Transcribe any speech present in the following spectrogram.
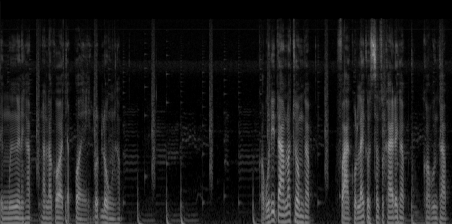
ตึงมือนะครับ แล้วเราก็จะปล่อยลดลงนะครับ ขอบคุณที่ตามรับชมครับ ฝากกดไลค์กด Subscribe ด้วยครับ ขอบคุณครับ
